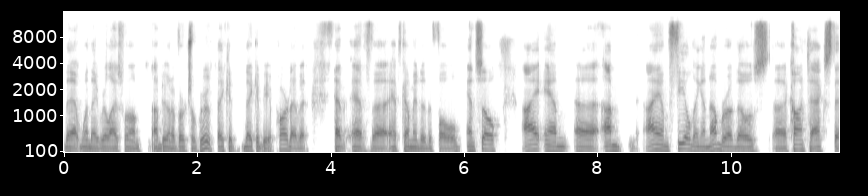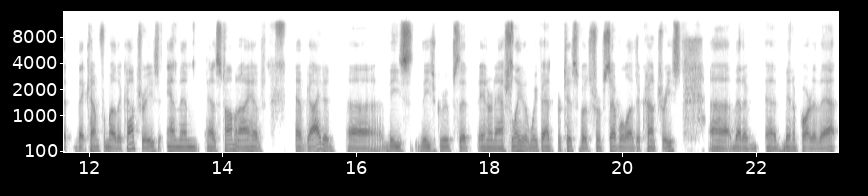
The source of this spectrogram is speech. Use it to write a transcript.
that when they realized, well, I'm, I'm doing a virtual group, they could they could be a part of it, have have uh, have come into the fold, and so I am uh, I'm I am fielding a number of those uh, contacts that that come from other countries, and then as Tom and I have have guided uh, these these groups that internationally, and we've had participants from several other countries uh, that have uh, been a part of that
